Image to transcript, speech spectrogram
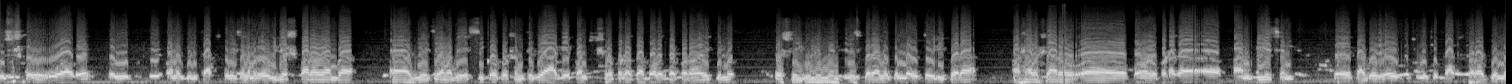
বিশেষ করে ওয়ার্ডে অনেকদিন কাজ করেছেন। আমরা অভিদেশ করার আমরা আহ, আমাদের এসি কর্পোরেশন থেকে। আগে পঞ্চাশ লক্ষ টাকা বরাদ্দ করা হয়েছিল। তো সেইগুলি মেনটেন্স করা নতুন ভাবে তৈরি করা। পাশাপাশি আরও পনেরো লক্ষ টাকা ফান্ড দিয়েছেন। তাদের এই কিছু কিছু কাজ করার জন্য।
